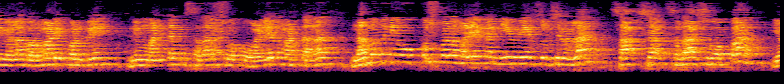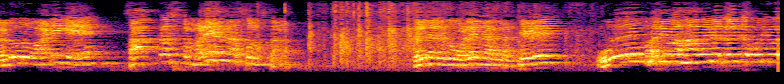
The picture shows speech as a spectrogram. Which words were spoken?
ನೀವೆಲ್ಲ ಬರಮಾಡಿಕೊಂಡ್ರಿ. ನಿಮ್ ಮನೆತನಕ್ಕೆ ಸದಾಶಿವಪ್ಪ ಒಳ್ಳೇದು ಮಾಡ್ತಾನ. ನಮಗ ನೀವು ಪುಷ್ಪದ ಮಳೆಯನ್ನ ನೀವು ಏನ್ ಸುರಿಸಿರಲ್ಲ, ಸಾಕ್ಷಾತ್ ಸದಾಶಿವಪ್ಪ ಯಡೂರು ವಾಡಿಗೆ ಸಾಕಷ್ಟು ಮಳೆಯನ್ನ ಸುರಿಸ್ತಾನ. ಎಲ್ಲರಿಗೂ ಒಳ್ಳೇದಾಗಲ್ಲ ಅಂತ ಹೇಳಿ ಓಂ ಹರಿವ ಹಾವಿನ ಗಂಡ ಉರಿಯುವ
